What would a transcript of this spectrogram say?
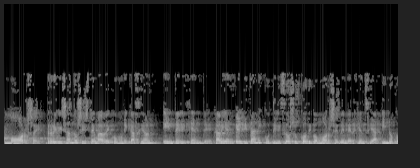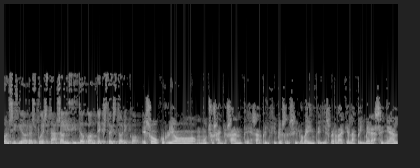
Morse, revisando sistema de comunicación inteligente. Javier, el Titanic utilizó su código Morse de emergencia y no consiguió respuesta. Solicito contexto histórico. Eso ocurrió muchos años antes, a principios del siglo XX, y es verdad que la primera señal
